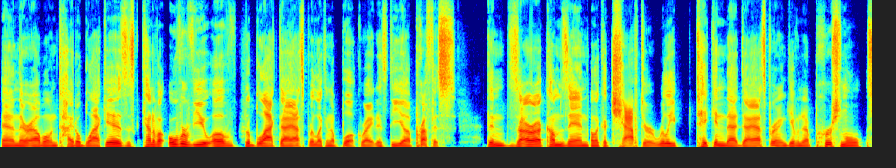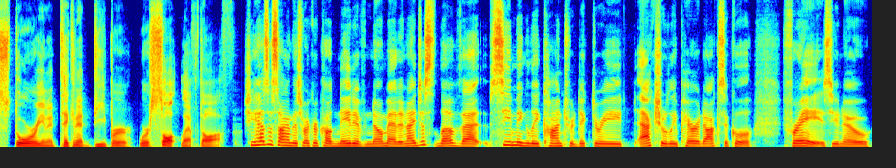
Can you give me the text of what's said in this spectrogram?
and their album entitled Black Is is kind of an overview of the black diaspora, like in a book, right? It's the uh, preface. Then Zara comes in like a chapter, really taking that diaspora and giving it a personal story and it, taking it deeper where Sault left off. She has a song on this record called Native Nomad, and I just love that seemingly contradictory, actually paradoxical phrase, you know,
